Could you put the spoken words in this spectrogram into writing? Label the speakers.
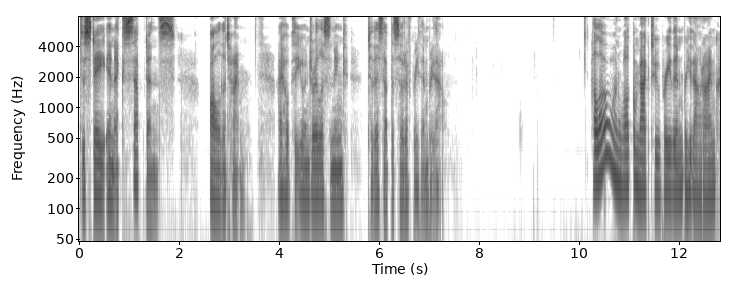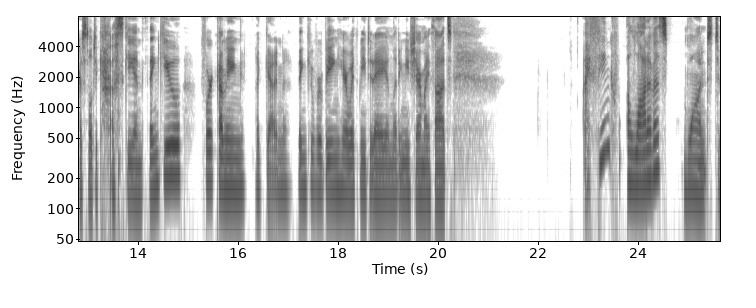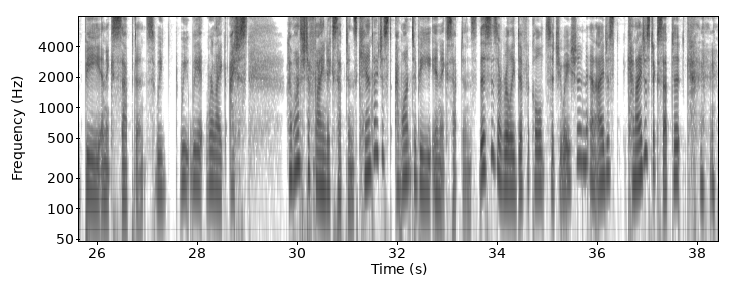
Speaker 1: to stay in acceptance all the time. I hope that you enjoy listening to this episode of Breathe In, Breathe Out. Hello, and welcome back to Breathe In, Breathe Out. I'm Krystal Jakosky, and thank you for coming again. Thank you for being here with me today and letting me share my thoughts. I think a lot of us want to be in acceptance. We we we we're like, I just I want to find acceptance. Can't I just I want to be in acceptance. This is a really difficult situation and I just can I just accept it?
